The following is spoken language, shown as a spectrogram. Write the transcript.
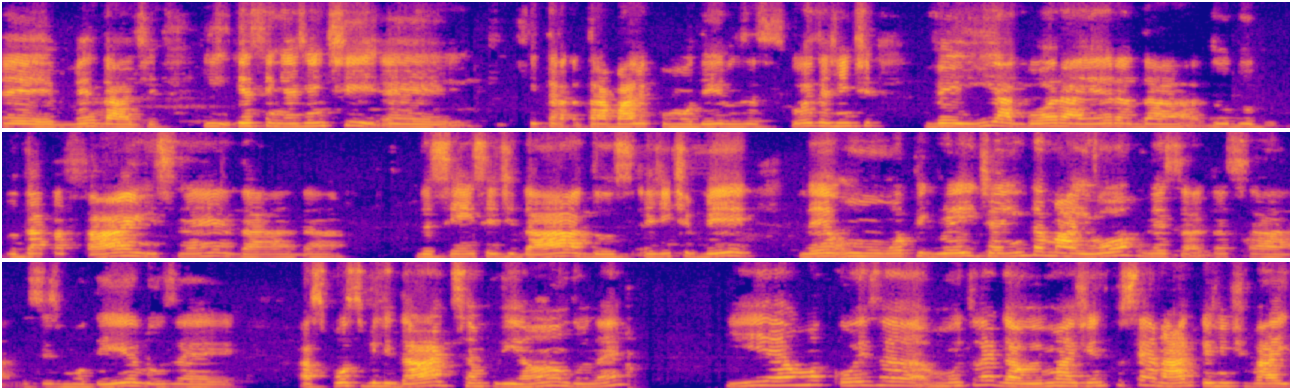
É verdade. E, e assim, a gente é, que tra trabalha com modelos, essas coisas, a gente vê aí agora a era da, do, do, do data science, né? Da, da, da ciência de dados, a gente vê né, um upgrade ainda maior nessa, nessa, nesses modelos, é, as possibilidades ampliando, né? E é uma coisa muito legal. Eu imagino que o cenário que a gente vai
